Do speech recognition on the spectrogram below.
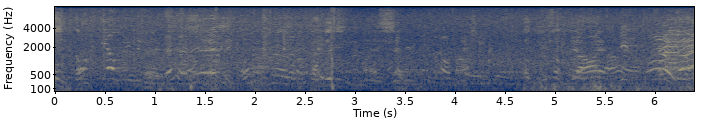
ringte han. Kan du ringe meg? Ja. Det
